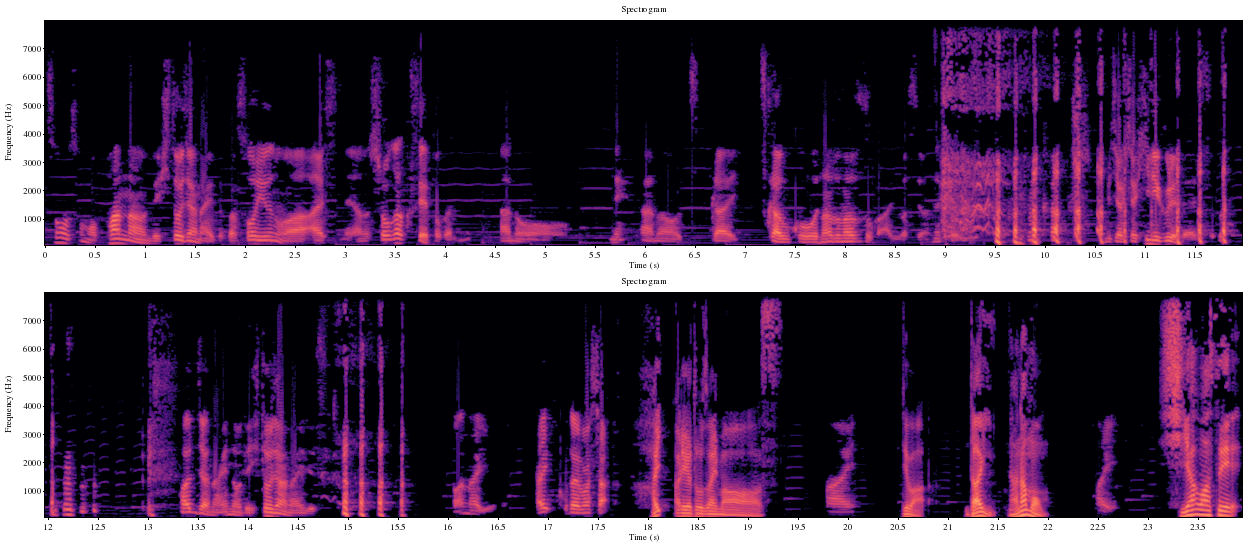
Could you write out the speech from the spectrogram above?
そもそもパンなので人じゃないとか、そういうのは、あれですね、あの、小学生とかに、あの、ね、あの、使い、使う、こう、なぞなぞとかありますよね、めちゃくちゃひねくれたやつ。パンじゃないので人じゃないです。パンないよ。はい、答えました。はい、ありがとうございます。はい。では、第7問。はい。幸せ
